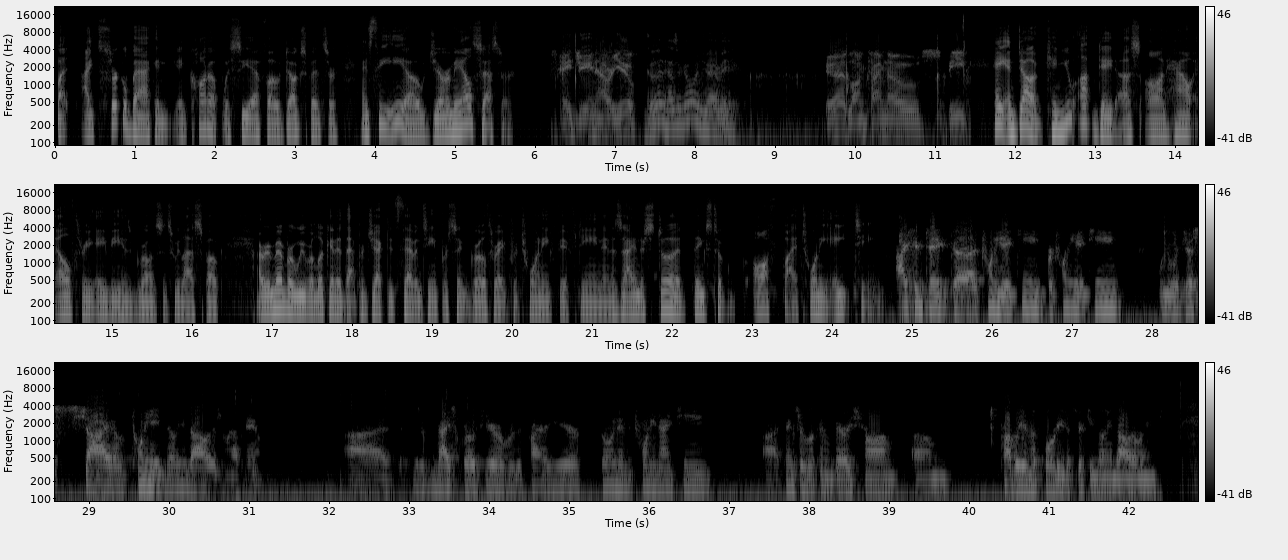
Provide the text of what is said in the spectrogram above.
But I circled back and, and caught up with CFO Doug Spencer and CEO Jeremy Elsesser. Hey, Gene, how are you? Good. How's it going, Jeremy? Good. Long time no speak. Hey, and Doug, can you update us on how L3AV has grown since we last spoke? I remember we were looking at that projected 17% growth rate for 2015, and as I understood, things took off by 2018. I can take uh, 2018. For 2018, we were just shy of $28 million in revenue. Uh, it was a nice growth year over the prior year. Going into 2019, uh, things are looking very strong, um, probably in the 40 to 50 million dollar range.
